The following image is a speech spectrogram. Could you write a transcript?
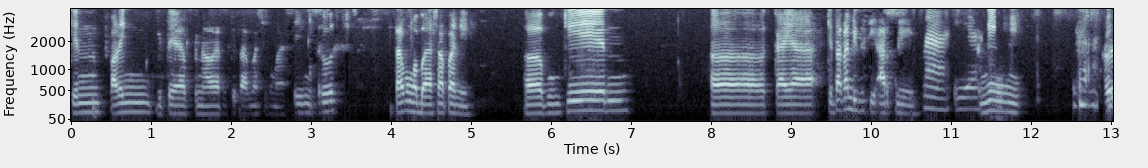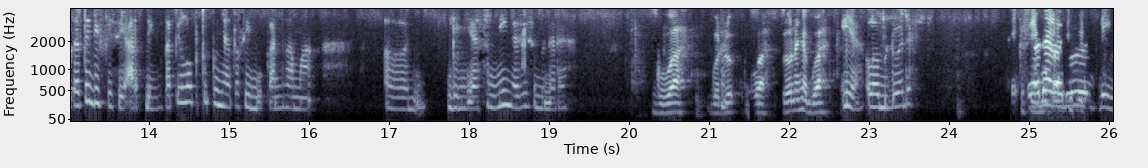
mungkin paling gitu ya kenalan kita masing-masing. Terus kita mau ngebahas apa nih? Uh, mungkin uh, kayak kita kan divisi art nih. Nah, iya. Ini nah, kita tuh divisi art ding, tapi lo tuh punya kesibukan sama uh, dunia seni gak sih sebenarnya? Gua, gua dulu, gua. Lu nanya gua. Iya, lo berdua deh. Kesibukan ya lo dulu, ding.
